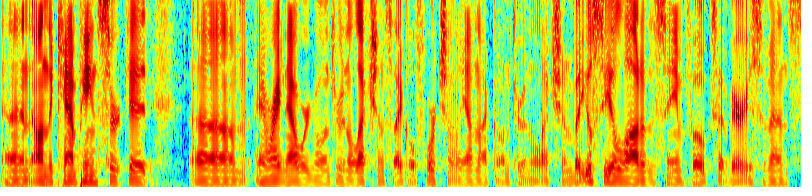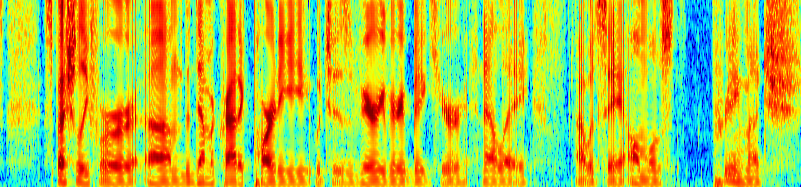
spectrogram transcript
And on the campaign circuit, um, and right now we're going through an election cycle. Fortunately, I'm not going through an election, but you'll see a lot of the same folks at various events, especially for um, the Democratic Party, which is very, very big here in LA. I would say almost pretty much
